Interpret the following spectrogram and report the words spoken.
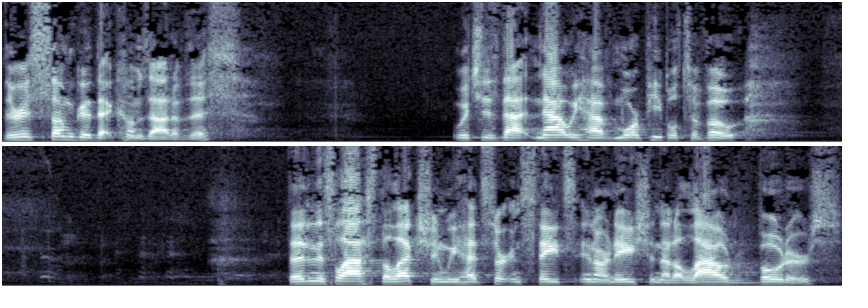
There is some good that comes out of this, which is that now we have more people to vote. That in this last election, we had certain states in our nation that allowed voters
